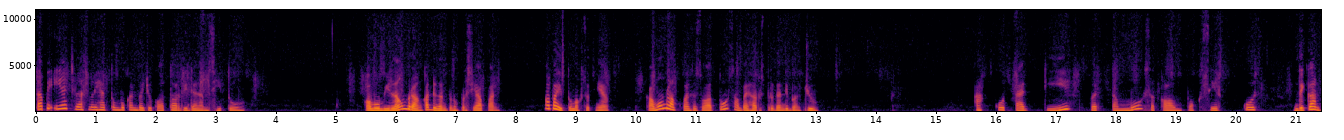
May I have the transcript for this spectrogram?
tapi ia jelas melihat tumpukan baju kotor di dalam situ. Kamu bilang berangkat dengan penuh persiapan. Apa itu maksudnya? Kamu melakukan sesuatu sampai harus berganti baju. Aku tadi bertemu sekelompok sirkus. Hentikan.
